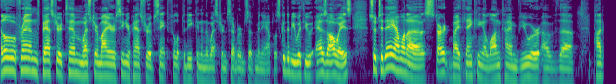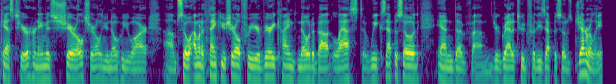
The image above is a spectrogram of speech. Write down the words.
Hello, friends. Pastor Tim Westermeyer, Senior Pastor of St. Philip the Deacon in the western suburbs of Minneapolis. Good to be with you as always. So, today I want to start by thanking a longtime viewer of the podcast here. Her name is Cheryl. Cheryl, you know who you are. Um, so, I want to thank you, Cheryl, for your very kind note about last week's episode and of um, your gratitude for these episodes generally.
